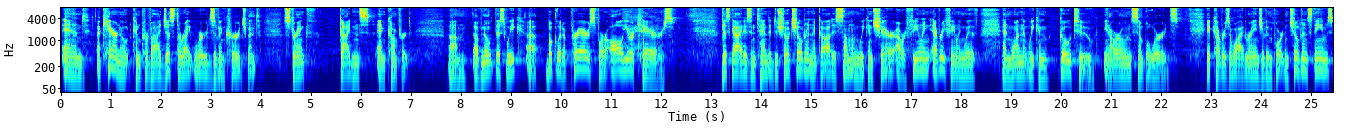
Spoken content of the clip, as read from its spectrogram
and a care note can provide just the right words of encouragement, strength, guidance, and comfort. Um, of note this week, a booklet of prayers for all your cares. This guide is intended to show children that God is someone we can share our feeling, every feeling with, and one that we can go to in our own simple words. It covers a wide range of important children's themes,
